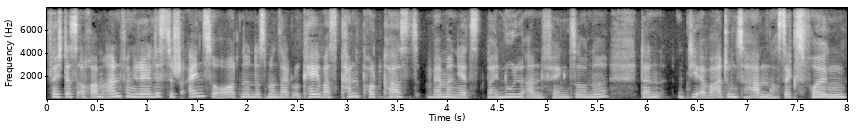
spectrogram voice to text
Vielleicht das auch am Anfang realistisch einzuordnen, dass man sagt, okay, was kann Podcast, wenn man jetzt bei Null anfängt, so, ne? Dann die Erwartung zu haben, nach sechs Folgen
